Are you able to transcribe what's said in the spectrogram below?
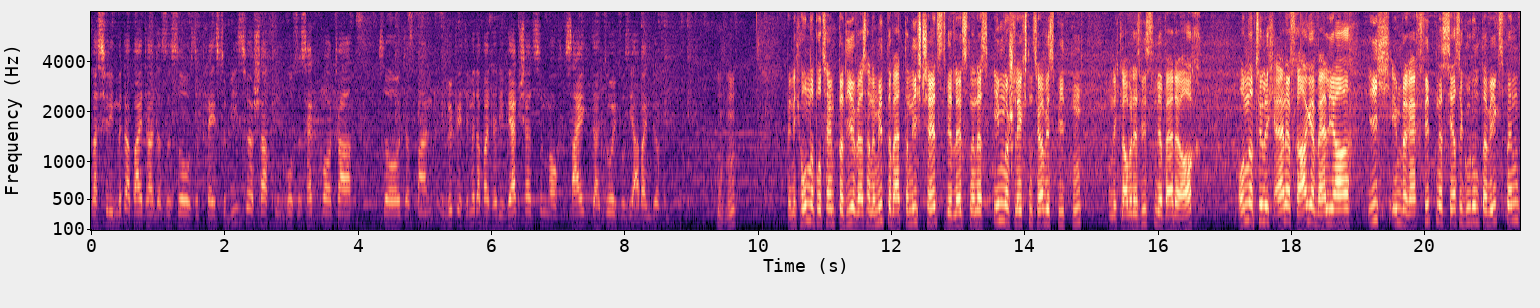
was für die Mitarbeiter, das ist so the place to be zu erschaffen, ein großes Headquarter, so dass man wirklich den Mitarbeitern die Wertschätzung auch zeigt, dadurch, wo sie arbeiten dürfen. Bin ich 100% bei dir, wer seine Mitarbeiter nicht schätzt, wird letzten Endes immer schlechten Service bieten. Und ich glaube, das wissen wir beide auch. Und natürlich eine Frage, weil ja ich im Bereich Fitness sehr, sehr gut unterwegs bin.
